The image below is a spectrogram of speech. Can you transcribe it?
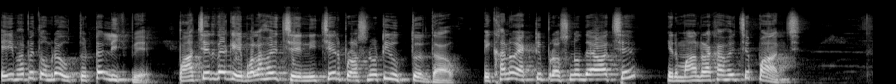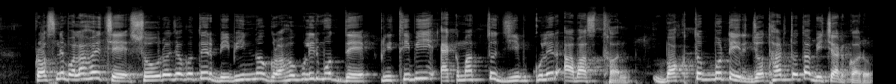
এইভাবে তোমরা উত্তরটা লিখবে। পাঁচের দাগে বলা হয়েছে, নিচের প্রশ্নটির উত্তর দাও। এখানেও একটি প্রশ্ন দেওয়া আছে, এর মান রাখা হয়েছে পাঁচ। প্রশ্নে বলা হয়েছে, সৌরজগতের বিভিন্ন গ্রহগুলির মধ্যে পৃথিবী একমাত্র জীবকুলের আবাসস্থল। বক্তব্যটির যথার্থতা বিচার করো।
